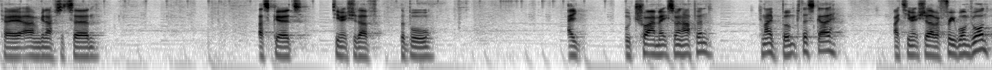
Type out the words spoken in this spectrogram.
Okay, I'm going to have to turn. That's good. Teammate should have the ball. I will try and make something happen. Can I bump this guy? My teammate should have a free 1v1.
